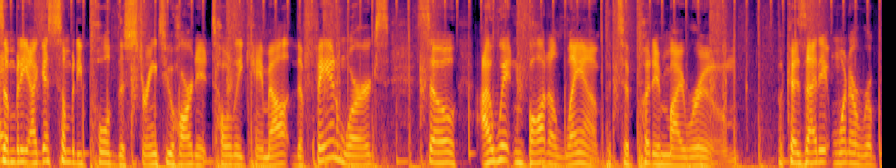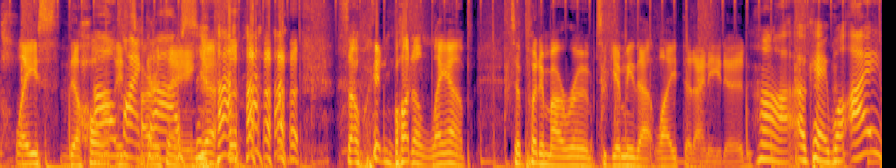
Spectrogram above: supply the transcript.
Somebody, I guess somebody pulled the string too hard and it totally came out. The fan works, so I went and bought a lamp to put in my room because I didn't want to replace the whole Oh my entire gosh. thing. Yeah. so I went and bought a lamp to put in my room to give me that light that I needed. Huh. Okay. Well, I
